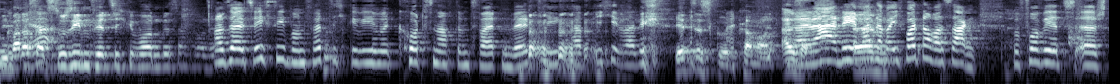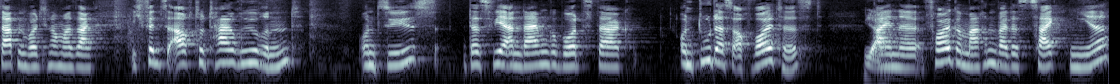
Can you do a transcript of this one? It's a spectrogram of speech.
Wie war das, als du 47 geworden bist? Antonia? Also als ich 47 gewesen bin, kurz nach dem Zweiten Weltkrieg, habe ich überlegt. Jetzt ist gut, come on. Also, nein, nein, nee, warte, ähm, aber ich wollte noch was sagen. Bevor wir jetzt äh, starten, wollte ich noch mal sagen, ich finde es auch total rührend und süß, dass wir an deinem Geburtstag und du das auch wolltest, Ja. eine Folge machen, weil das zeigt mir,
